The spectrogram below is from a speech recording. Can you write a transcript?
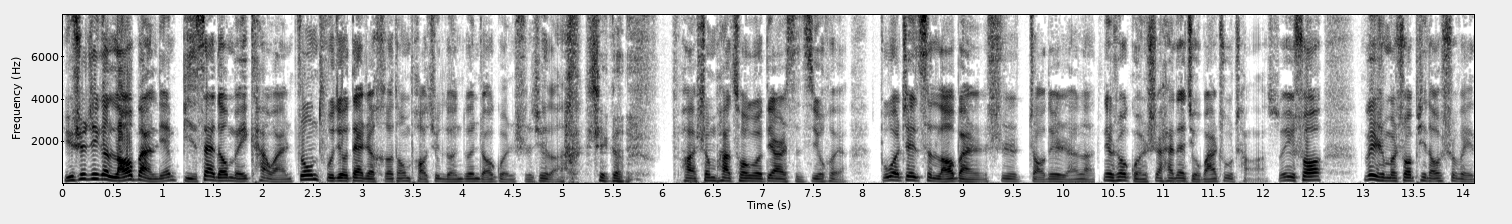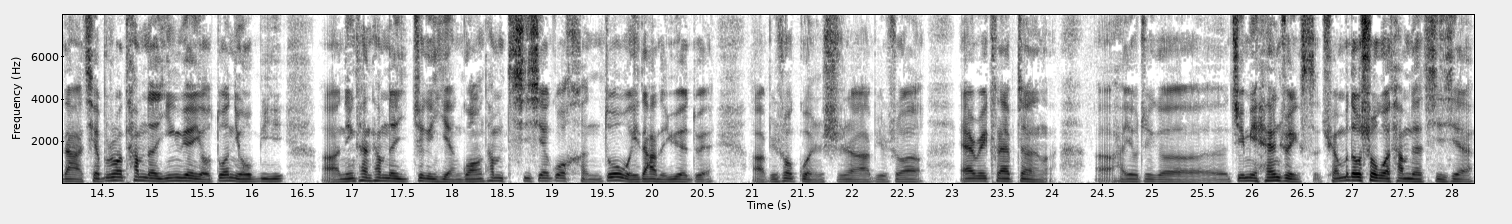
于是这个老板连比赛都没看完，中途就带着合同跑去伦敦找滚石去了。这个怕生怕错过第二次机会。不过这次老板是找对人了。那时候滚石还在酒吧驻场啊。所以说，为什么说披头士伟大？且不说他们的音乐有多牛逼啊，您看他们的这个眼光，他们提携过很多伟大的乐队啊，比如说滚石啊，比如说 Eric Clapton。啊，还有这个 Jimmy Hendrix，全部都受过他们的提携，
